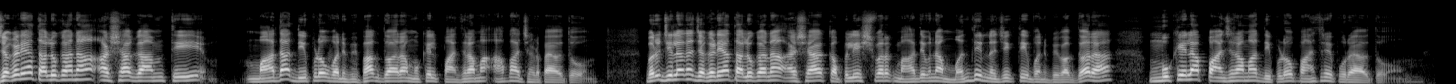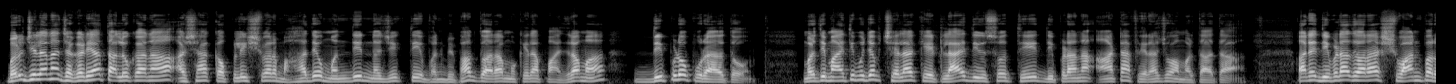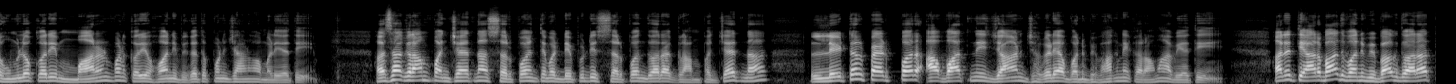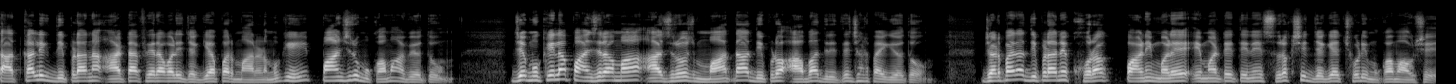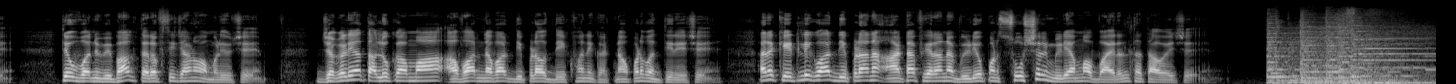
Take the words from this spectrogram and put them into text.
ઝઘડિયા તાલુકાના આશા ગામથી માદા દીપડો વન વિભાગ દ્વારા મુકેલ પાંજરામાં આભા ઝડપાયો હતો. ભરૂચ જિલ્લાના ઝઘડિયા તાલુકાના આશા કપિલેશ્વર મહાદેવના મંદિર નજીકથી વન વિભાગ દ્વારા મુકેલા પાંજરામાં દીપડો પાંજરે પુરાયો હતો. ભરૂચ જિલ્લાના ઝઘડિયા તાલુકાના આશા કપિલેશ્વર મહાદેવ મંદિર નજીકથી વન વિભાગ દ્વારા મુકેલા પાંજરામાં દીપડો પુરાયો હતો. મળતી માહિતી મુજબ છેલ્લા કેટલાય દિવસોથી દીપડાના આટા ફેરા જોવા મળતા હતા. અને દીપડા દ્વારા શ્વાન પર હુમલો કરી મારણ પણ કર્યો હોવાની વિગતો પણ જાણવા મળી હતી. હસા ગ્રામ પંચાયતના સરપંચ તેમજ ડેપ્યુટી સરપંચ દ્વારા ગ્રામ પંચાયતના લેટર પેડ પર આ વાતની જાણ ઝઘડ્યા વન વિભાગને કરવામાં આવી હતી. અને ત્યારબાદ વન વિભાગ દ્વારા તાત્કાલિક દીપડાના આટા ફેરાવાળી જગ્યા પર મારણ મૂકી પાંજરું મૂકવામાં આવ્યું હતું. જે મૂકેલા પાંજરામાં આજરોજ માતા દીપડો આબાદ રીતે ઝડપાઈ ગયો હતો. ઝડપાયેલા દીપડાને ખોરાક પાણી મળે એ માટે તેને સુરક્ષિત જગ્યાએ છોડી મૂકવામાં આવશે. તેવું વન વિભાગ તરફથી જાણવા મળ્યું છે. ઝઘડિયા તાલુકામાં અવારનવાર દીપડાઓ દેખવાની ઘટનાઓ પણ બનતી રહી છે. અને કેટલીકવાર દીપડાના આટા ફેરાના વીડિયો પણ સોશિયલ મીડિયામાં વાયરલ થતા હોય છે.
